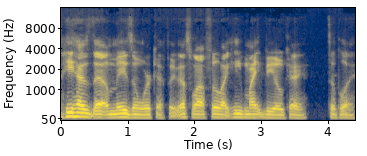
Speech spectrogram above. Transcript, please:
He has that amazing work ethic. That's why I feel like he might be okay to play.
